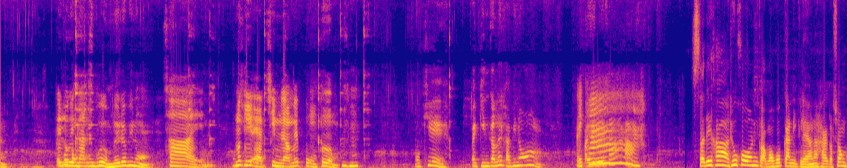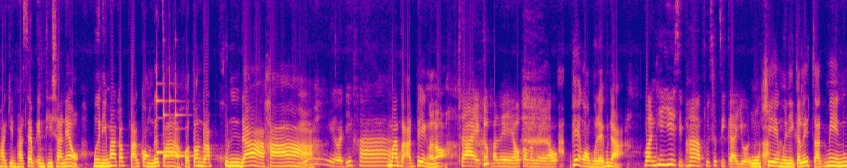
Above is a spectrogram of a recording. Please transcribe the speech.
กไปลุยกันบ่ต้องเพิ่มเลยเด้อพี่น้อง ใช่ เมื่อกี้แอบชิมแล้วไม่ปรุงเพิ่ม โอเค ไปกินกันเลยค่ะพี่น้อง ไปไปเลยค่ะค่ะ สวัสดีค่ะ ทุกคนกลับมาพบกันอีกแล้วนะคะ กับช่องพากินพาแซบ MT Channel มือนี้มากับตากล่องเด้อจ้าขอต้อนรับคุณด้าค่ะสวัสดีค่ะ มาแต่อัดเพลงแล้วเนาะใช่กลับมาแล้วกลับมาแล้ว เพลงออกมือใดคุณด้าวันที่ 25 พฤศจิกายนโอเค มือนี้ก็เลยจัดเมนู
